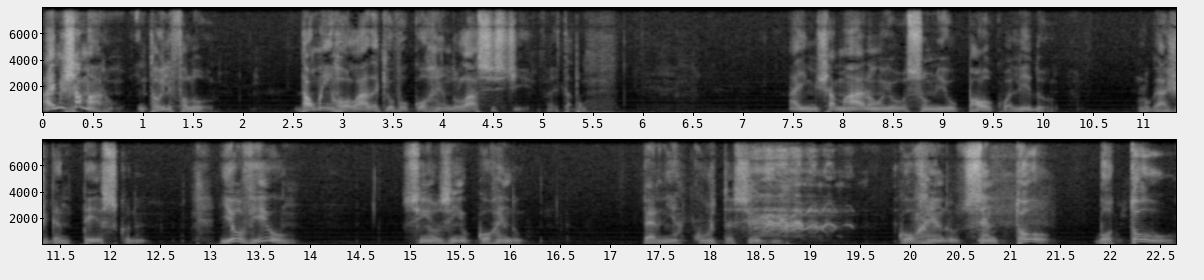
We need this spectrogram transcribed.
Aí me chamaram. Então ele falou: dá uma enrolada que eu vou correndo lá assistir. Falei, tá bom. Aí me chamaram, eu assumi o palco ali do lugar gigantesco, né? E eu vi o senhorzinho correndo, perninha curta assim, correndo, sentou, botou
